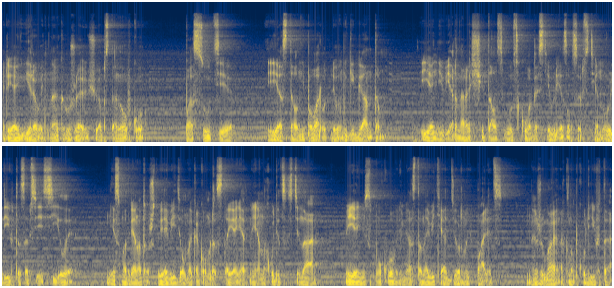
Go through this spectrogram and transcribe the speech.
реагировать на окружающую обстановку. По сути, Я стал неповоротливым гигантом. Я неверно рассчитал свою скорость и врезался в стену лифта со всей силы. Несмотря на то, что я видел, на каком расстоянии от меня находится стена, я не смог вовремя остановить и отдернуть палец, нажимая на кнопку лифта.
